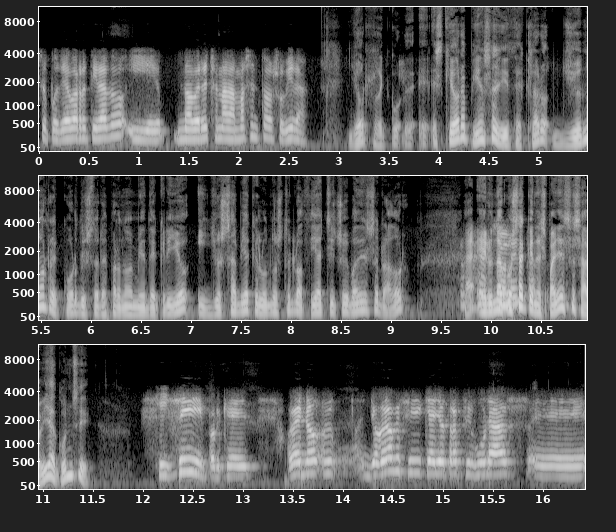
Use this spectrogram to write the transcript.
se podía haber retirado y no haber hecho nada más en toda su vida. Yo es que ahora piensas y dices, claro, yo no recuerdo historias para no dormir de crío y yo sabía que el 1, 2, 3 lo hacía Chicho Iván y Serrador. Era una cosa que en España se sabía, Conchi. Sí, porque a ver, no, yo creo que sí que hay otras figuras eh,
